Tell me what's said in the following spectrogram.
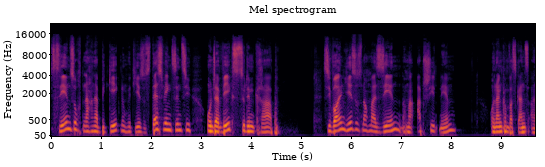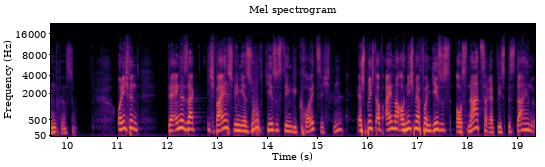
Sehnsucht nach einer Begegnung mit Jesus. Deswegen sind sie unterwegs zu dem Grab. Sie wollen Jesus nochmal sehen, nochmal Abschied nehmen und dann kommt was ganz anderes. Und ich finde, der Engel sagt, ich weiß, wem ihr sucht, Jesus den Gekreuzigten. Er spricht auf einmal auch nicht mehr von Jesus aus Nazareth, wie es bis dahin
